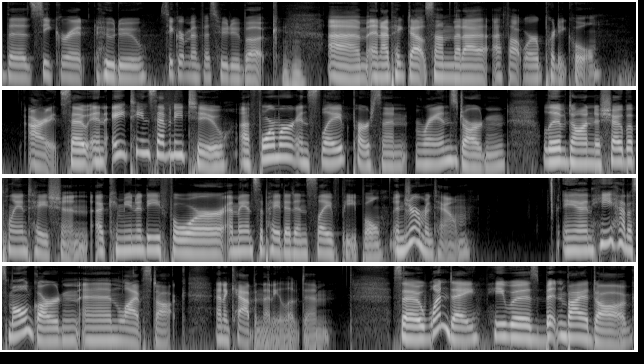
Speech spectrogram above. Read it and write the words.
the secret hoodoo, secret Memphis hoodoo book. Um, and I picked out some that I, I thought were pretty cool. All right, so in 1872, a former enslaved person, Rans Darden, lived on Nashoba Plantation, a community for emancipated enslaved people in Germantown. And he had a small garden and livestock and a cabin that he lived in. So one day he was bitten by a dog.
